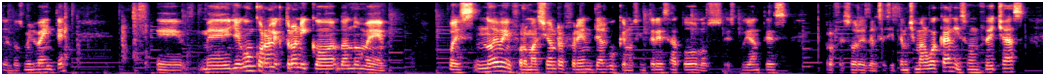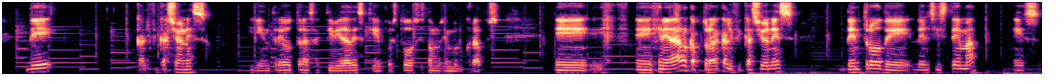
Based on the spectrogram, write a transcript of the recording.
del 2020, eh, me llegó un correo electrónico dándome pues nueva información referente a algo que nos interesa a todos los estudiantes profesores del CECITEM Chimalhuacán y son fechas de calificaciones y entre otras actividades que pues todos estamos involucrados. Eh, generar o capturar calificaciones dentro del sistema es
